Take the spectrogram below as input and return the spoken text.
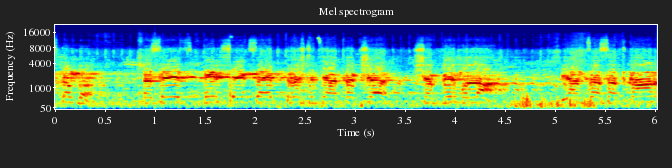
आधारस्तंभ तसेच पीर शेख साहेब ट्रस्टचे अध्यक्ष शब्बीर मुल्ला यांचा सत्कार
